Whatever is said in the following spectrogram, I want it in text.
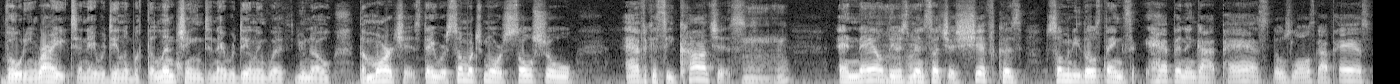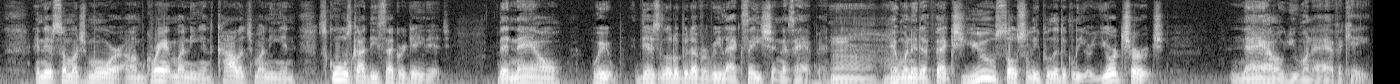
voting rights, and they were dealing with the lynchings, and they were dealing with you know the marches. They were so much more social advocacy conscious. Mm-hmm. And now there's been such a shift because so many of those things happened and got passed. Those laws got passed, and there's so much more um, grant money and college money, and schools got desegregated. That now we there's a little bit of a relaxation that's happened, and when it affects you socially, politically, or your church, now you want to advocate.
